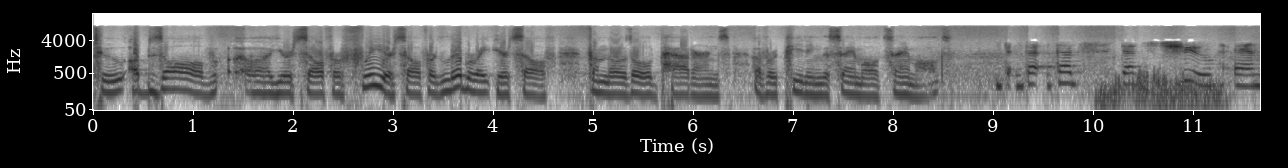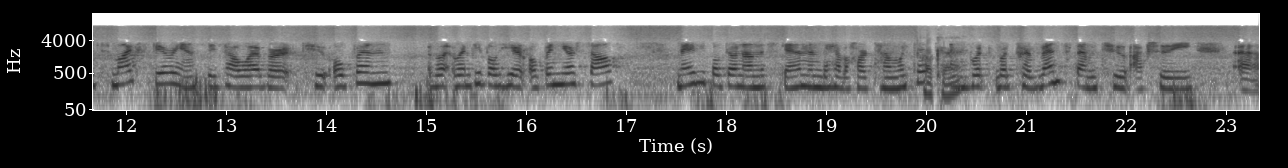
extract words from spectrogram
to absolve uh, yourself or free yourself or liberate yourself from those old patterns of repeating the same old, same old. That, that's that's true, and my experience is, however, to open when people hear "open yourself," many people don't understand and they have a hard time with it. Okay. And what what prevents them to actually uh,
